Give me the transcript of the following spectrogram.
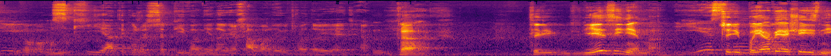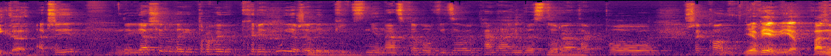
piwo z kija, tylko że jeszcze piwo nie dojechało, ale jutro dojedzie. Tak. Czyli jest i nie ma. Jest Czyli inna- pojawia się i znika. Znaczy, no ja się tutaj trochę kryguję, żeby pic nie nacka, bo widzę pana inwestora tak po przekątnie. Ja wiem, ja pan,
